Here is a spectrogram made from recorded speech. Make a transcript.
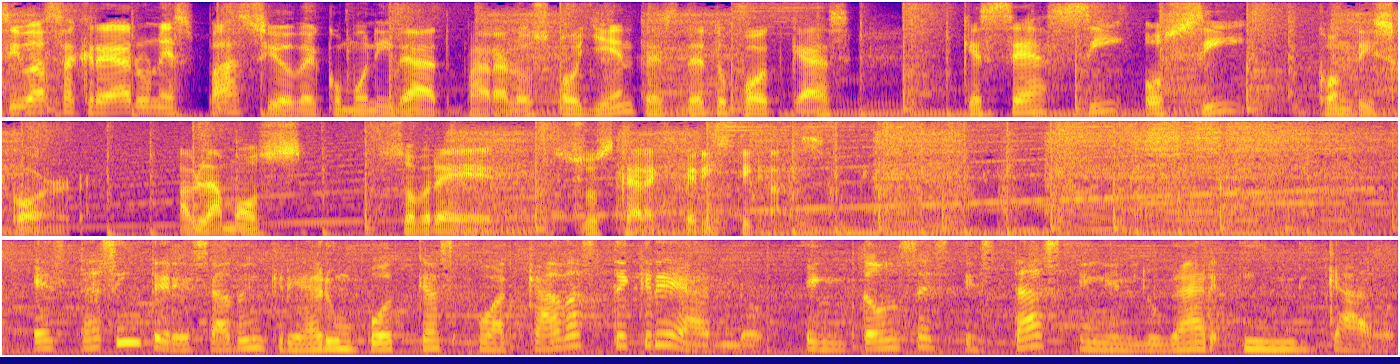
Si vas a crear un espacio de comunidad para los oyentes de tu podcast, que sea sí o sí con Discord. Hablamos sobre sus características. ¿Estás interesado en crear un podcast o acabas de crearlo? Entonces estás en el lugar indicado,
